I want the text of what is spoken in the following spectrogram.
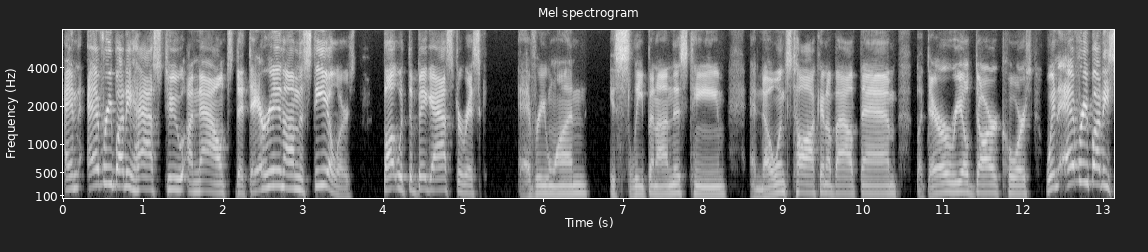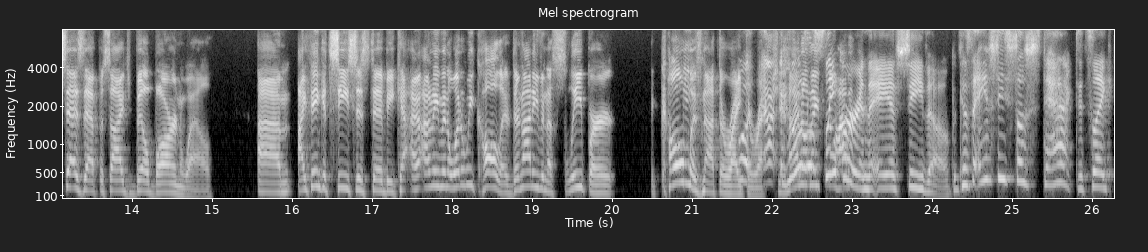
and everybody has to announce that they're in on the Steelers, but with the big asterisk, everyone is sleeping on this team and no one's talking about them, but they're a real dark horse. When everybody says that, besides Bill Barnwell, um, I think it ceases to be. I don't even know what do we call it. They're not even a sleeper. Coma's not the right well, uh, direction. Who's I don't a sleeper to... in the AFC though, because the AFC is so stacked. It's like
